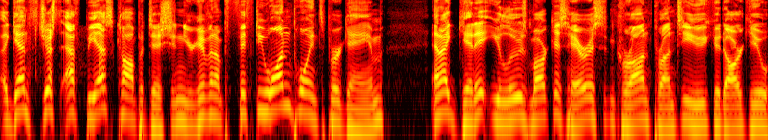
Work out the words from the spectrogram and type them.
against just FBS competition, you're giving up 51 points per game. And I get it. You lose Marcus Harris and Karan Prunty, who you could argue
